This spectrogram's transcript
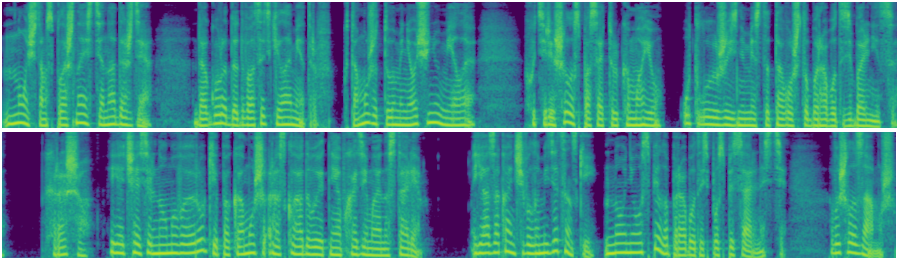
«Ночь там сплошная стена дождя. До города 20 километров. К тому же ты у меня очень умелая, хоть и решила спасать только мою утлую жизнь вместо того, чтобы работать в больнице. Хорошо. Я тщательно умываю руки, пока муж раскладывает необходимое на столе. Я заканчивала медицинский, но не успела поработать по специальности. Вышла замуж.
